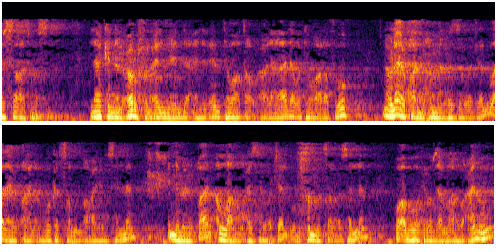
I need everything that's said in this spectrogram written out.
الصلاة والسلام. لكن العرف العلمي عند أهل العلم تواطؤوا على هذا وتوارثوه أنه لا يقال محمد عز وجل ولا يقال أبو بكر صلى الله عليه وسلم إنما يقال الله عز وجل ومحمد صلى الله عليه وسلم وأبو بكر رضي الله عنه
